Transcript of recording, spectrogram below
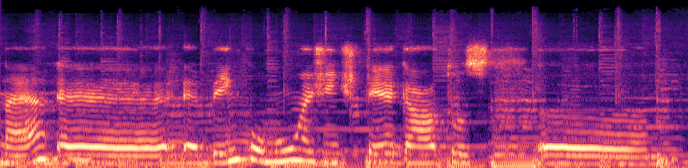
né? É, é, bem comum a gente ter gatos. Uh,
